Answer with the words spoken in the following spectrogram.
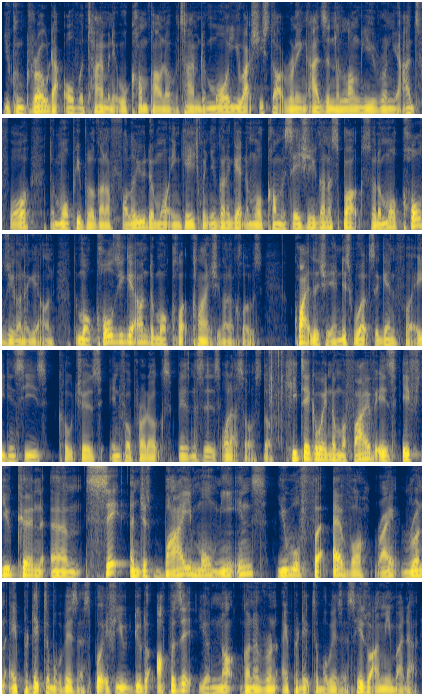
you can grow that over time and it will compound over time. The more you actually start running ads and the longer you run your ads for, the more people are gonna follow you, the more engagement you're gonna get, the more conversation you're gonna spark. So the more calls you're gonna get on. The more calls you get on, the more cl- clients you're gonna close quite literally. And this works again for agencies, coaches, info products, businesses, all that sort of stuff. Key takeaway number five is if you can um, sit and just buy more meetings, you will forever, right, run a predictable business. But if you do the opposite, you're not going to run a predictable business. Here's what I mean by that.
